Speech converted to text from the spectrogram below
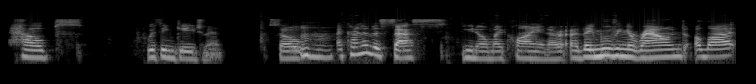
helps with engagement. So mm-hmm. I kind of assess, you know, my client. Are, are they moving around a lot?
